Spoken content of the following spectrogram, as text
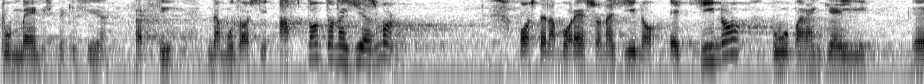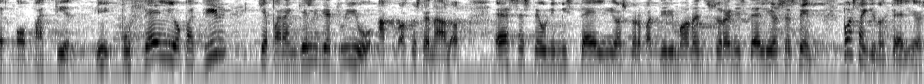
που μένει στην Εκκλησία θα έρθει να μου δώσει αυτόν τον αγιασμό ώστε να μπορέσω να γίνω εκείνο που μου παραγγέλει ε, ο πατήρ ή που θέλει ο πατήρ και παραγγέλει δια του Ιού. Άκου, ακούστε ένα άλλο. Έσεστε ουν ημείς τέλειος πατήρι μόνο εν της ουρανής τέλειος εστίν πως θα γίνω τέλειος;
